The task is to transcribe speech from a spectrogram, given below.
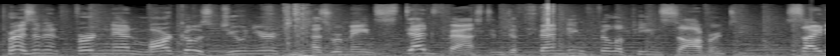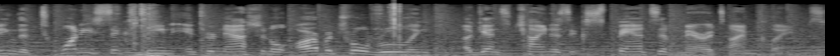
President Ferdinand Marcos Jr. has remained steadfast in defending Philippine sovereignty, citing the 2016 international arbitral ruling against China's expansive maritime claims.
